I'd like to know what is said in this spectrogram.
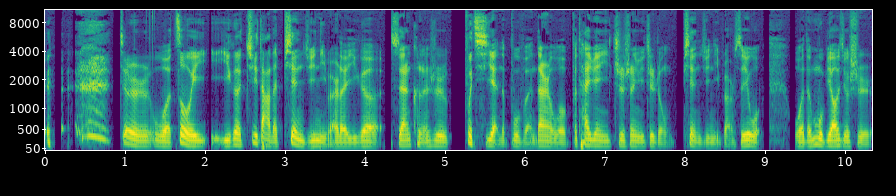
就是我作为一个巨大的骗局里边的一个，虽然可能是不起眼的部分，但是我不太愿意置身于这种骗局里边，所以我我的目标就是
